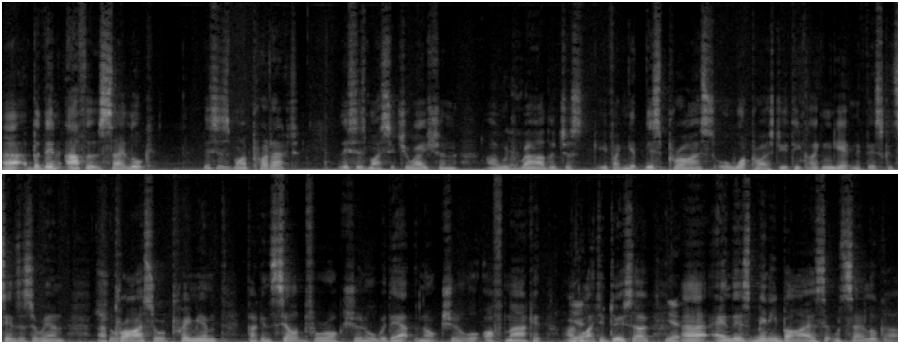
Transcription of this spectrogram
Uh, but then others say, look, this is my product. This is my situation. I would rather just, if I can get this price, or what price do you think I can get? And if there's consensus around a price or a premium, if I can sell it before auction or without an auction or off market, I'd Yeah. like to do so. Yeah. Uh, and there's many buyers that would say, look, uh,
